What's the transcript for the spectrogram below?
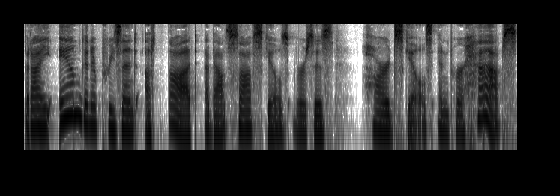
but I am going to present a thought about soft skills versus hard skills. And perhaps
